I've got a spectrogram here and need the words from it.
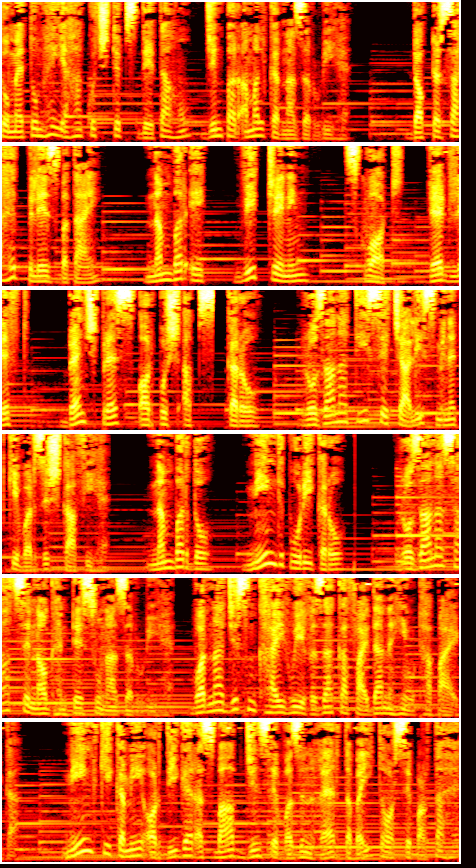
तो मैं तुम्हें यहाँ कुछ टिप्स देता हूँ, जिन पर अमल करना ज़रूरी है। डॉक्टर साहिब, प्लेज बताएँ। नंबर एक, weight training, squat deadlift, bench press और पुश अप्स करो। रोज़ाना 30 से 40 मिनट की वर्जिश काफ़ी है। नंबर दो, नींद पूरी करो। रोज़ाना सात से नौ घंटे सोना ज़रूरी है, वरना जिस्म खाई हुई गजा का फ़ायदा नहीं उठा पाएगा। नींद की कमी और दीगर असबाब जिनसे वज़न गैर तबई तौर से बढ़ता है,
